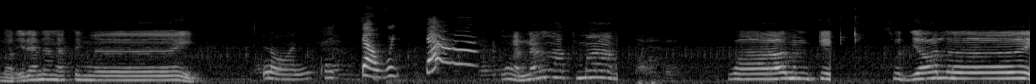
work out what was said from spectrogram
หนอนเอด้าน่ารักจังเลยหนอนเทเจ้าวิจ้าหนอนน่ารักมาก ว้าวมันเก่งสุดยอดเลย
